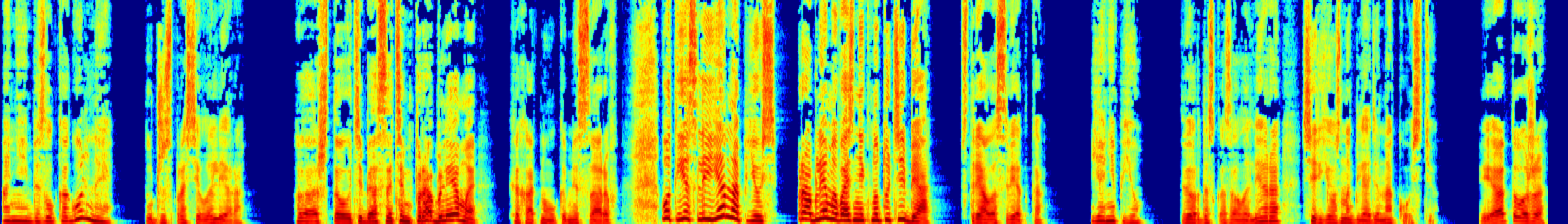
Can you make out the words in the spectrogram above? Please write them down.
«Они безалкогольные?» — тут же спросила Лера. «А что, у тебя с этим проблемы?» — хохотнул Комиссаров. «Вот если я напьюсь, проблемы возникнут у тебя», — встряла Светка. «Я не пью», — твердо сказала Лера, серьезно глядя на Костю. «Я тоже»,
